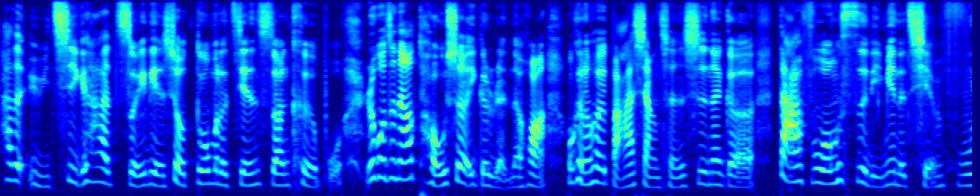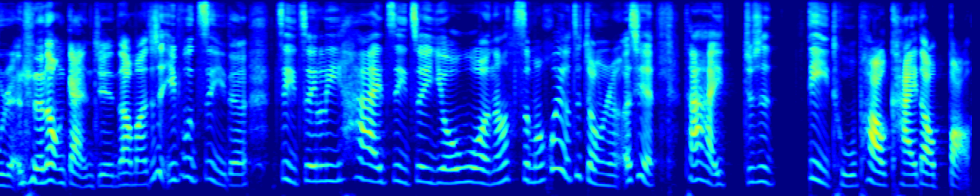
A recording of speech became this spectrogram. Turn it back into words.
他的语气跟他的嘴脸是有多么的尖酸刻薄。如果真的要投射一个人的话，我可能会把他想成是那个大富翁寺里面的前夫人的那种感觉，你知道吗？就是一副自己的自己最厉害，自己最优渥，然后怎么会有这种人？而且他还就是。地图炮开到爆，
